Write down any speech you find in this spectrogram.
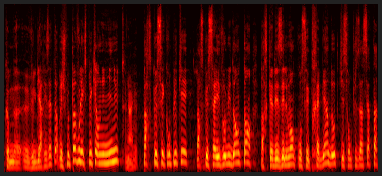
comme vulgarisateur, mais je ne peux pas vous l'expliquer en une minute, parce que c'est compliqué, parce que ça évolue dans le temps, parce qu'il y a des éléments qu'on sait très bien, d'autres qui sont plus incertains.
